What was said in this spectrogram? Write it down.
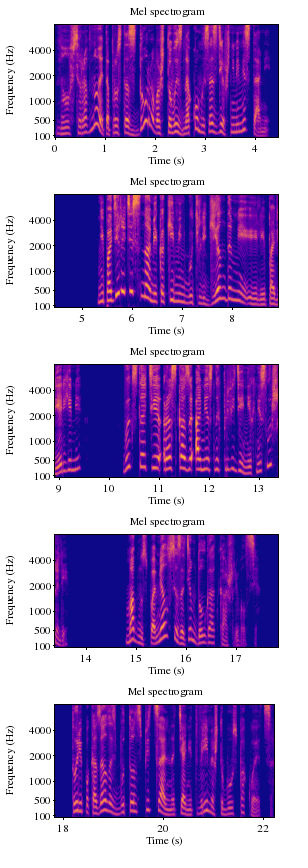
Но все равно это просто здорово, что вы знакомы со здешними местами. Не поделитесь с нами какими-нибудь легендами или поверьями? Вы, кстати, рассказы о местных привидениях не слышали? Магнус помялся, затем долго откашливался. Тори показалось, будто он специально тянет время, чтобы успокоиться.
